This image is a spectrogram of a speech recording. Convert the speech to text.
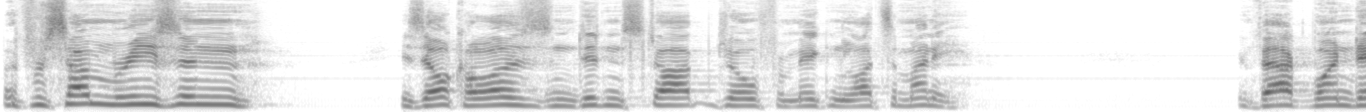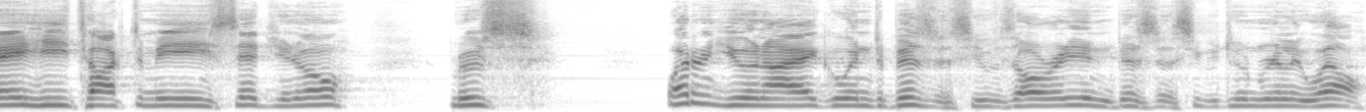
But for some reason, his alcoholism didn't stop Joe from making lots of money. In fact, one day he talked to me. He said, You know, Bruce, why don't you and I go into business? He was already in business, he was doing really well.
